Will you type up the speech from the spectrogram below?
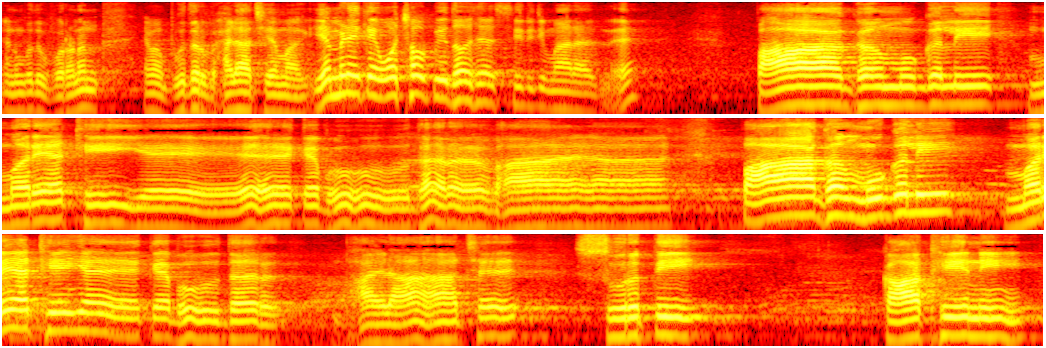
એનું બધું વર્ણન એમાં ભૂદર ભાડા છે એમાં. એમણે કંઈ ઓછો પીધો છે, શ્રીજી મહારાજને પાઘ મુગલી મરેઠીએ કે ભૂધર ભાયા? પાઘ મુગલી મરેઠીએ કે ભૂધર ભાડા છે? સુરતી કાઠીની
